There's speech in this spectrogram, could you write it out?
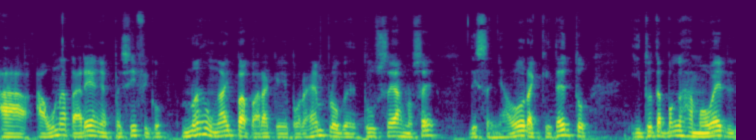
a, a, una tarea en específico. No es un iPad para que, por ejemplo, que tú seas, no sé, diseñador, arquitecto y tú te pongas a mover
